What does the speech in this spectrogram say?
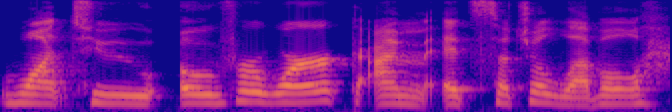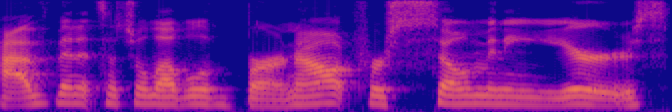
want to overwork. I'm at such a level have been at such a level of burnout for so many years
